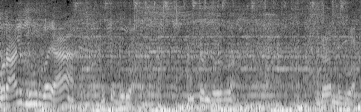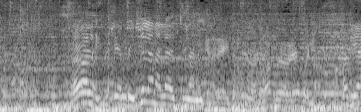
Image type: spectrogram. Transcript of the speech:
ஒரு ஆளுக்கு நூறுரூவாயா? நூற்றம்பது ரூபா. நூற்றம்பது ரூபா. இதெல்லாம் நூறுரூவா. பரவாயில்ல இதுக்கு இந்த இதெல்லாம் நல்லா வச்சு நான் போயிடலாம். அப்படியா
